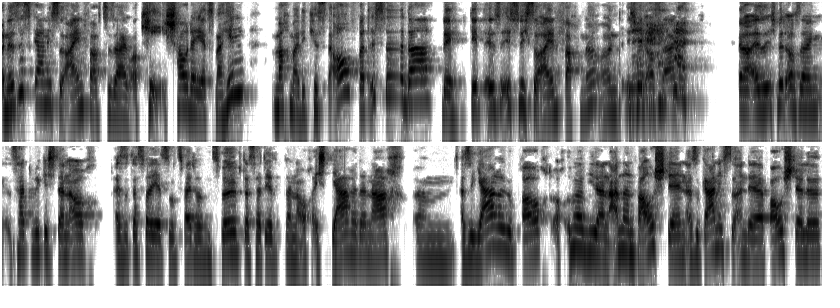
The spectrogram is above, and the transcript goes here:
Und es ist gar nicht so einfach zu sagen, okay, ich schaue da jetzt mal hin, mach mal die Kiste auf, was ist denn da? Nee, geht, ist, ist nicht so einfach, ne? Und ich würde auch sagen, ja, also ich würde auch sagen, es hat wirklich dann auch also das war jetzt so 2012, das hat jetzt dann auch echt Jahre danach, ähm, also Jahre gebraucht, auch immer wieder an anderen Baustellen, also gar nicht so an der Baustelle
